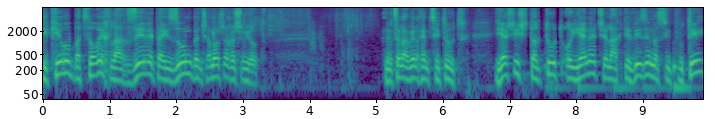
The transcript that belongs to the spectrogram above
הכירו בצורך להחזיר את האיזון בין שלוש הרשויות. אני רוצה להביא לכם ציטוט: יש השתלטות עוינת של האקטיביזם השיפוטי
